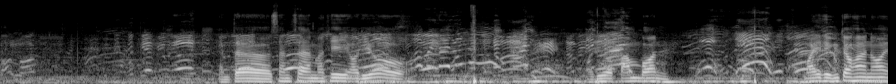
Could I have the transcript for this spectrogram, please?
รอก่อนโอเคมิวเดินแอนเตอร์สั้นๆมาที่ออดิโอออดิโอปั๊มบอลไม่ถึงเจ้าห้าน้อย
